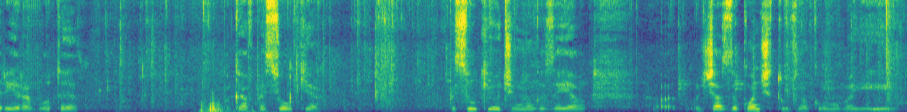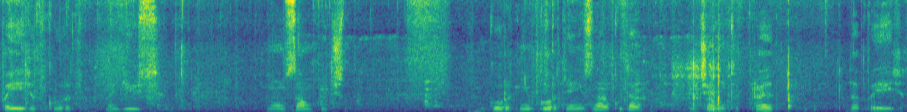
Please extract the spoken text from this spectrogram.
Андрей работает. Пока в поселке. В поселке очень много заявок. Сейчас закончит у знакомого и поедет в город, надеюсь. Но он сам хочет. В город, не в город, я не знаю, куда начальник отправит, туда поедет.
